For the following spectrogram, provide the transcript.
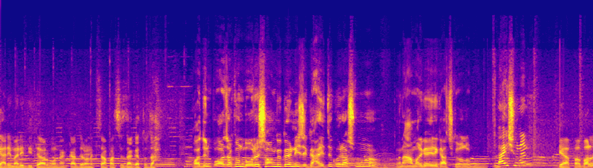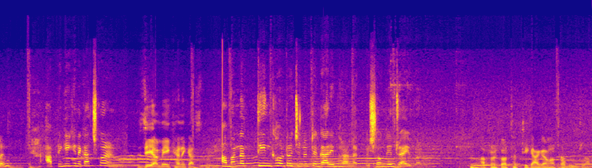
গাড়ি মারি দিতে পারব না কাজের অনেক চাপ আছে জায়গা তো যা। কদিন পর যখন বউরের সঙ্গে করে নিজে গাড়িতে করে আসব না তখন আমার গাড়িতে কাজ করা লাগবে। ভাই শুনেন। কি আপা বলেন? আপনি কি এখানে কাজ করেন? জি আমি এখানে কাজ করি। আমার না তিন ঘণ্টার জন্য একটা গাড়ি ভাড়া লাগবে সঙ্গে ড্রাইভার আপনার কথা ঠিক আগা মাথা বুঝলাম।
